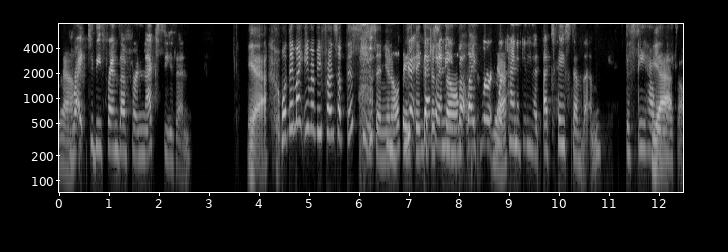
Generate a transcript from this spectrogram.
Yeah. right to be friends of for next season. Yeah. Well, they might even be friends up this season, you know. They Yeah, they could that's just what I mean. film. But like we're Yeah. we're kind of getting a, a taste of them to see how Yeah. we like them.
